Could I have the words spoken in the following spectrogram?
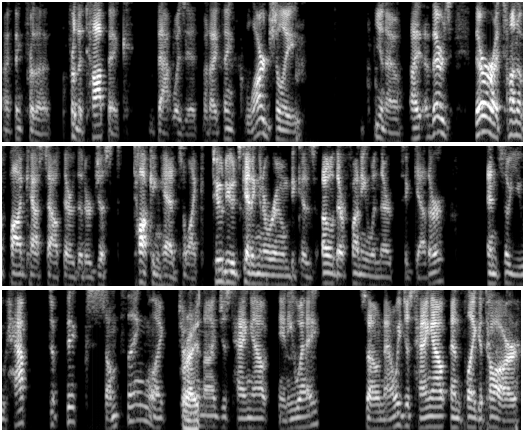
I think for the for the topic that was it, but I think largely, hmm. you know, I there's there are a ton of podcasts out there that are just talking heads, like two dudes getting in a room because oh they're funny when they're together, and so you have to pick something. Like John Right. and I just hang out anyway. So now we just hang out and play guitar,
